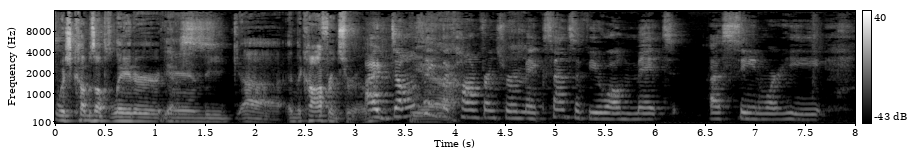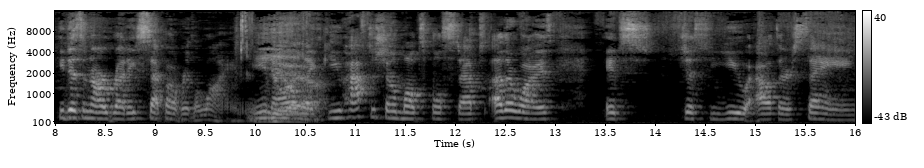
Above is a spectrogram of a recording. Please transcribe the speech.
Which comes up later Yes. in the uh, in the conference room. I don't think the conference room makes sense if you omit a scene where he he doesn't already step over the line. You know, Yeah. like you have to show multiple steps. Otherwise, it's just you out there saying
